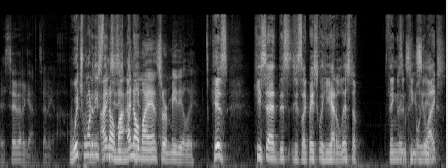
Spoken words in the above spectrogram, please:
Okay, say that again. Say it again. Which one of these I know is he my not- I know he- my answer immediately. his he said this he's like basically he had a list of things, Things and people he, stans. likes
